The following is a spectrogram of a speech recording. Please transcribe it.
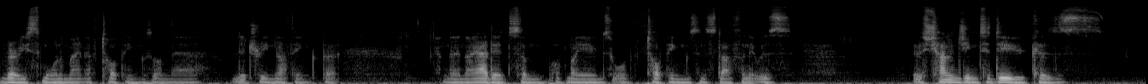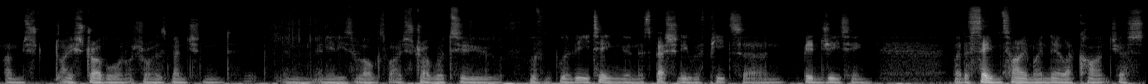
very small amount of toppings on there, literally nothing. But and then I added some of my own sort of toppings and stuff, and it was it was challenging to do because I'm I struggle. I'm not sure I was mentioned in any of these vlogs, but I struggle to with with eating and especially with pizza and binge eating. But at the same time, I know I can't just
